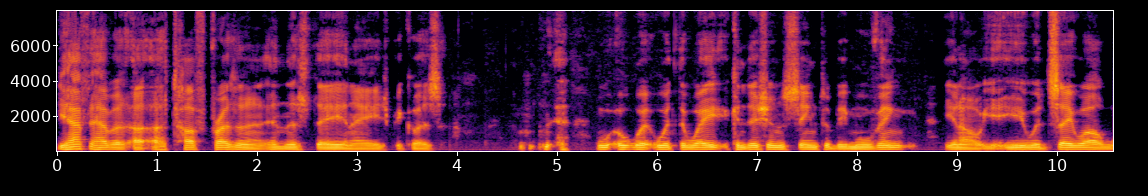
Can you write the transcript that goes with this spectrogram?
you- have to have a, a, a tough president in this day and age because w- with the way conditions seem to be moving, you know, you, you would say, well,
